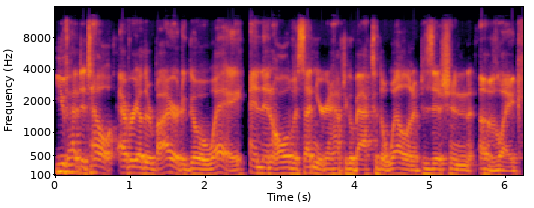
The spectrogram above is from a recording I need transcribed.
you've had to tell every other buyer to go away, and then all of a sudden you're going to have to go back to the well in a position of like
